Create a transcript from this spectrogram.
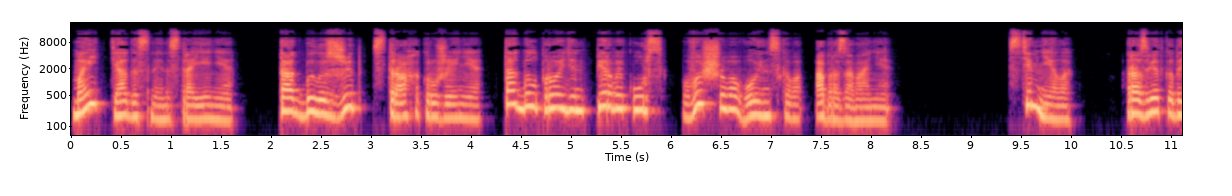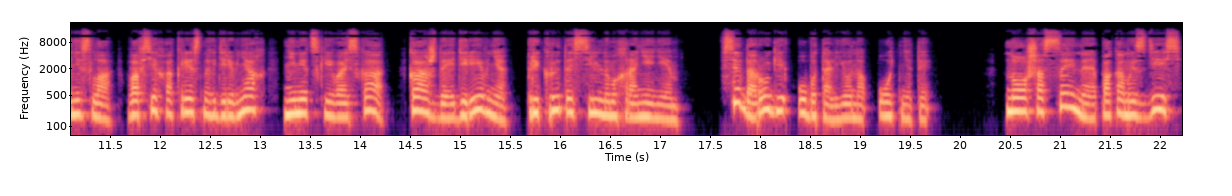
мои тягостные настроения. Так был изжит страх окружения. Так был пройден первый курс высшего воинского образования. Стемнело. Разведка донесла, во всех окрестных деревнях немецкие войска, каждая деревня прикрыта сильным охранением. Все дороги у батальона отняты. Но шоссейная, пока мы здесь,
